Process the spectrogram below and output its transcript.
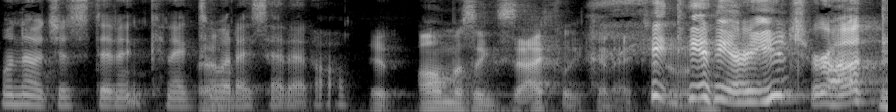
Well, no, it just didn't connect to Oh. what I said at all. It almost exactly connected. Danny, are you drunk?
